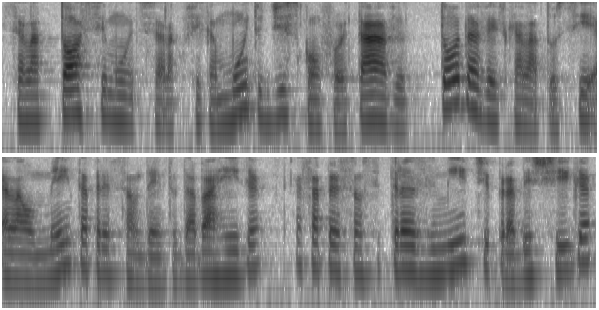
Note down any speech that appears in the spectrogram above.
Se ela tosse muito, se ela fica muito desconfortável, toda vez que ela tossir, ela aumenta a pressão dentro da barriga, essa pressão se transmite para a bexiga,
